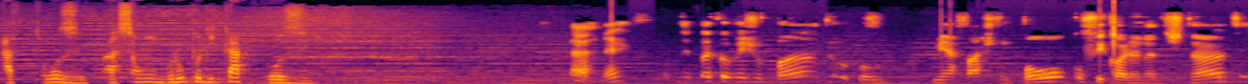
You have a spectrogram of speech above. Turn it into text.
Quatorze. Passa um grupo de 14. É, né? Depois que eu vejo o bando, me afasto um pouco, fico olhando a distante.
